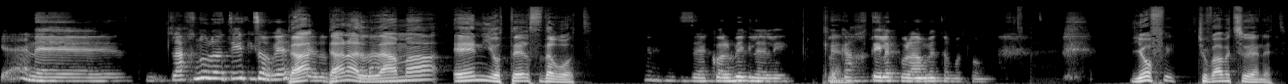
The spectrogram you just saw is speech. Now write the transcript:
כן, הצלחנו להוציא את סובייטיה. דנה, למה אין יותר סדרות? זה הכל בגללי. כן. לקחתי לכולם את המקום. יופי, תשובה מצוינת.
